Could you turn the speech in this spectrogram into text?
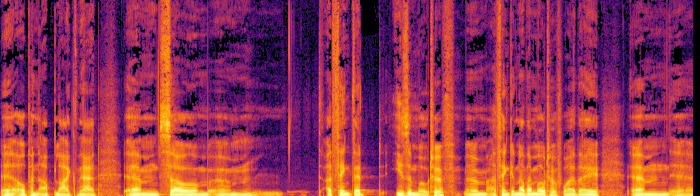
uh, open up like that. Um, so um, I think that is a motive. Um, I think another motive why they um, uh,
